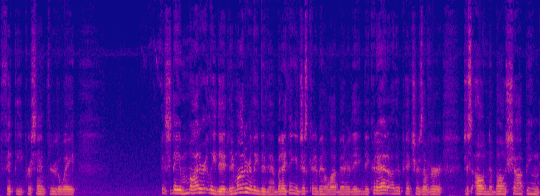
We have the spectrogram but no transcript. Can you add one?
50% through the way. Which they moderately did. They moderately did that, but I think it just could have been a lot better. They they could have had other pictures of her just out and about shopping.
